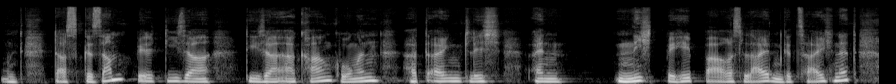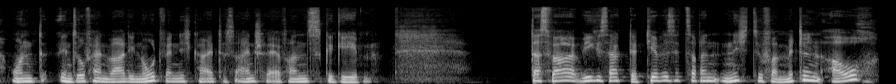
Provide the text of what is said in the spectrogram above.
Und das Gesamtbild dieser, dieser Erkrankungen hat eigentlich ein nicht behebbares Leiden gezeichnet und insofern war die Notwendigkeit des Einschläferns gegeben. Das war, wie gesagt, der Tierbesitzerin nicht zu vermitteln, auch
